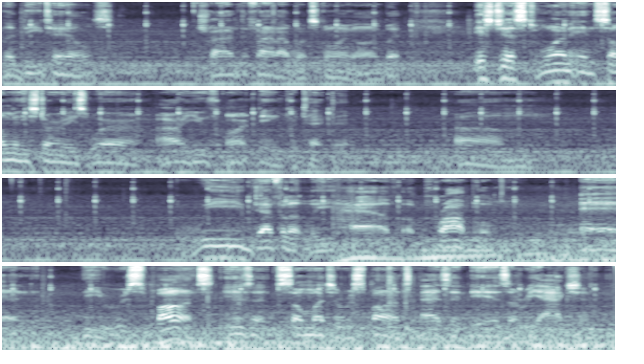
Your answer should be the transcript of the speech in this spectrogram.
the details, trying to find out what's going on. But it's just one in so many stories where our youth aren't being protected. Um, we definitely have a problem and the response isn't so much a response as it is a reaction.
